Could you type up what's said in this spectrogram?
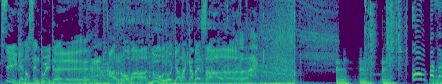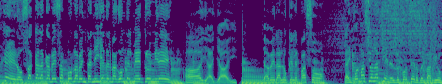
Síguenos en Twitter. Arroba duro y a la cabeza. Saca la cabeza por la ventanilla del vagón del metro y mire, ay, ay, ay, ya verá lo que le pasó. La información la tiene el reportero del barrio.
